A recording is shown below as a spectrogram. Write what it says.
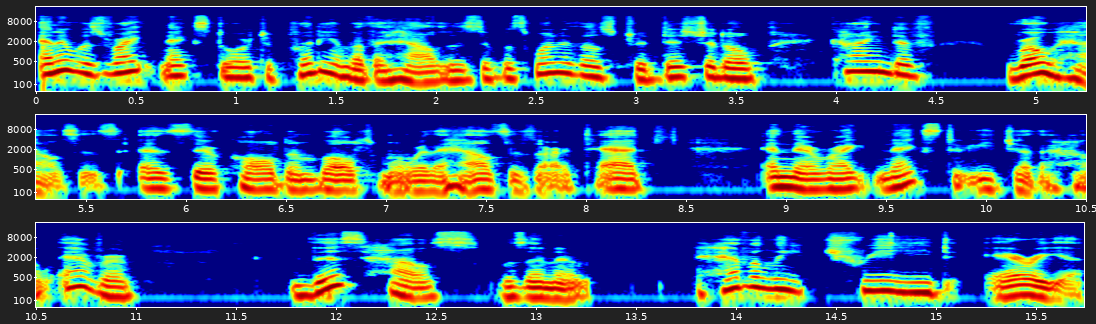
and it was right next door to plenty of other houses. It was one of those traditional kind of row houses, as they're called in Baltimore, where the houses are attached and they're right next to each other. However, this house was in a heavily treed area,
